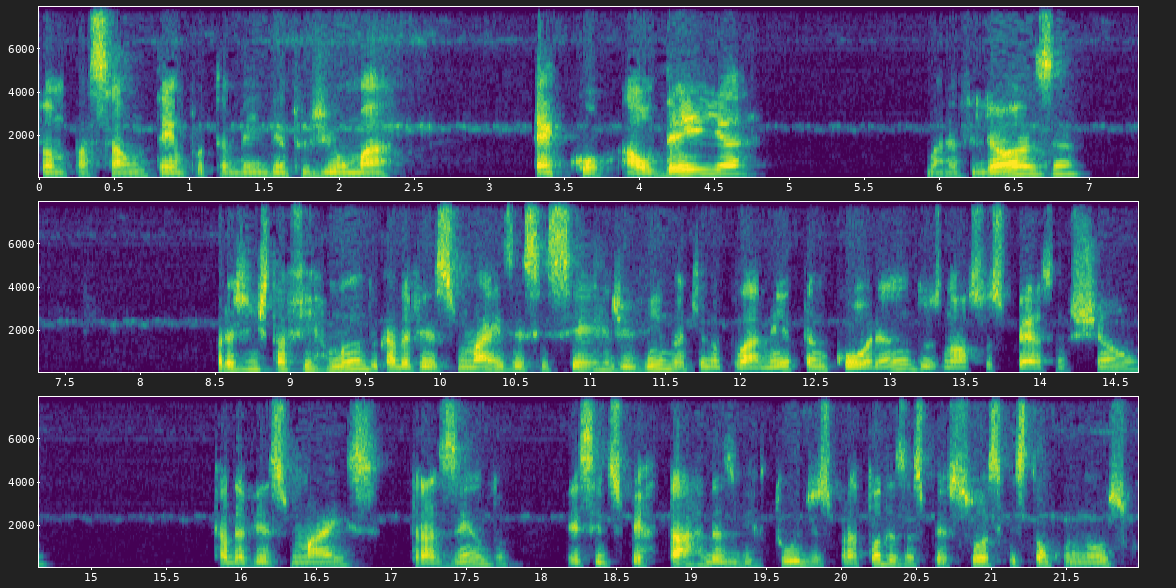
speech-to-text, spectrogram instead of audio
Vamos passar um tempo também dentro de uma eco-aldeia maravilhosa. Para a gente estar tá firmando cada vez mais esse ser divino aqui no planeta, ancorando os nossos pés no chão, cada vez mais trazendo esse despertar das virtudes para todas as pessoas que estão conosco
